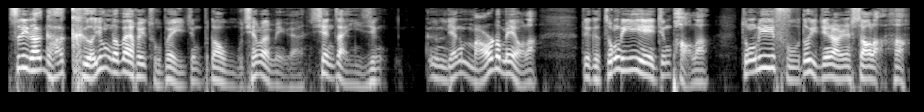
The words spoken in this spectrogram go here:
斯里兰卡可用的外汇储备已经不到五千万美元，现在已经，嗯，连个毛都没有了。这个总理也已经跑了，总理府都已经让人烧了哈。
